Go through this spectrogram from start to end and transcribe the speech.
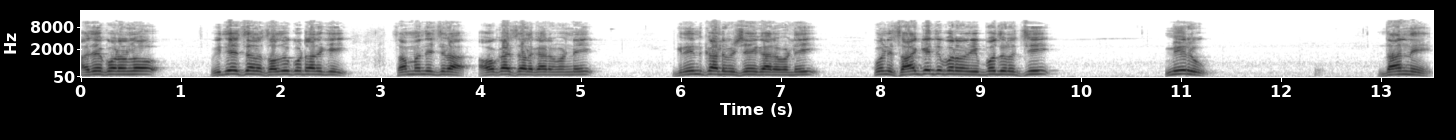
అదే కోణంలో విదేశాలు చదువుకోవడానికి సంబంధించిన అవకాశాలు కానివ్వండి గ్రీన్ కార్డు విషయం కానివ్వండి కొన్ని సాంకేతికపరమైన ఇబ్బందులు వచ్చి మీరు దాన్ని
